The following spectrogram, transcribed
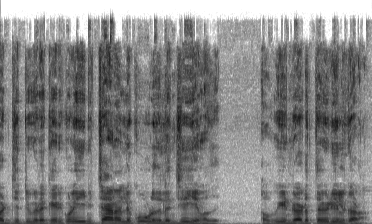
ബഡ്ജറ്റ് വീടൊക്കെ ആയിരിക്കും ഈ ചാനൽ കൂടുതലും ചെയ്യണത് അപ്പോൾ വീണ്ടും അടുത്ത വീഡിയോയിൽ കാണാം.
